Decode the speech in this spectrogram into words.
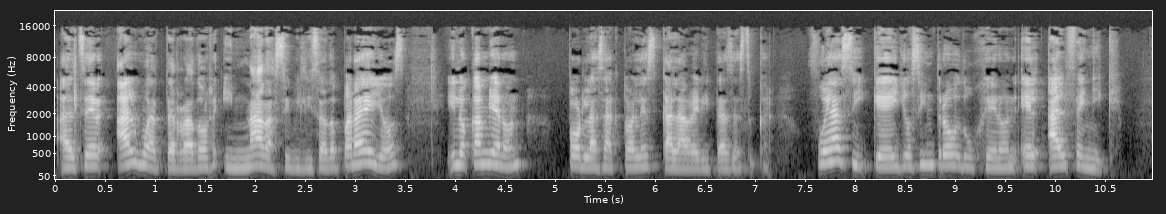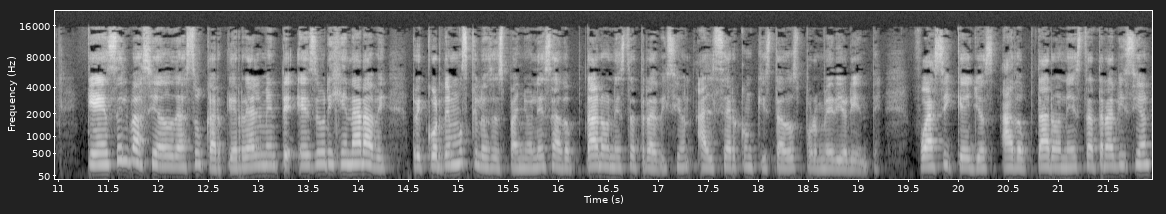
al ser algo aterrador y nada civilizado para ellos, y lo cambiaron por las actuales calaveritas de azúcar. Fue así que ellos introdujeron el alfeñique, que es el vaciado de azúcar que realmente es de origen árabe. Recordemos que los españoles adoptaron esta tradición al ser conquistados por Medio Oriente. Fue así que ellos adoptaron esta tradición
